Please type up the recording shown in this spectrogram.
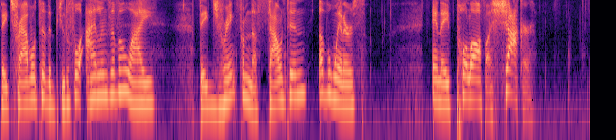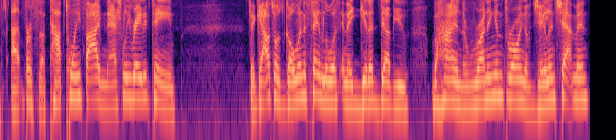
they travel to the beautiful islands of Hawaii. They drink from the fountain of winners and they pull off a shocker uh, versus a top 25 nationally rated team. The Gauchos go into St. Louis and they get a W behind the running and throwing of Jalen Chapman,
